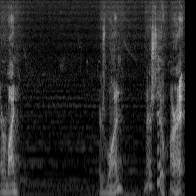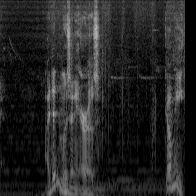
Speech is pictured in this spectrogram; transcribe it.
Never mind. There's one. There's two. Alright. I didn't lose any arrows. Go me.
